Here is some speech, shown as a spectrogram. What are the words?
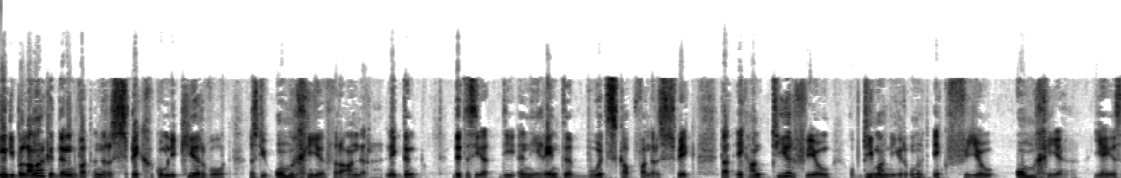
En die belangrike ding wat in respek gekommunikeer word, is die omgee vir ander. En ek dink dit is die, die inherente boodskap van respek dat ek hanteer vir jou op die manier omdat ek vir jou omgee. Jy is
